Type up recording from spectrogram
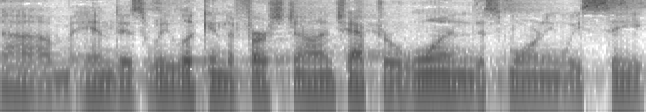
Um, and as we look into 1 John chapter 1 this morning, we see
